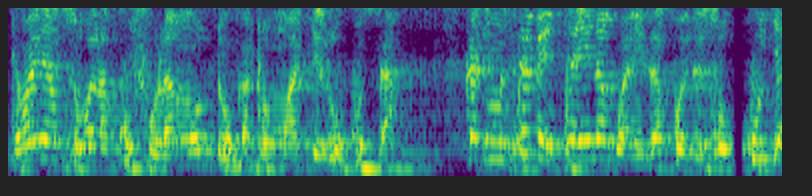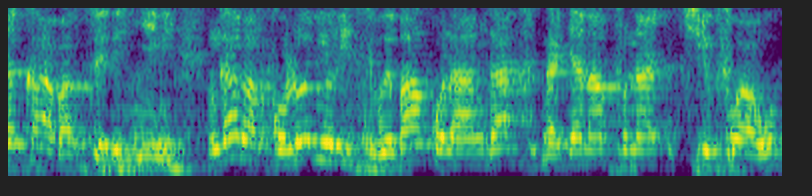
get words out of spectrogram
Tewali asobola kufuula muddu nga tomwadde lukusa. Kati museveni talina gwayinza kukozesa okujjako abaffe bennyini ngaabakolonialisi bwe bakolanga ngajja nafuna kiifu awo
